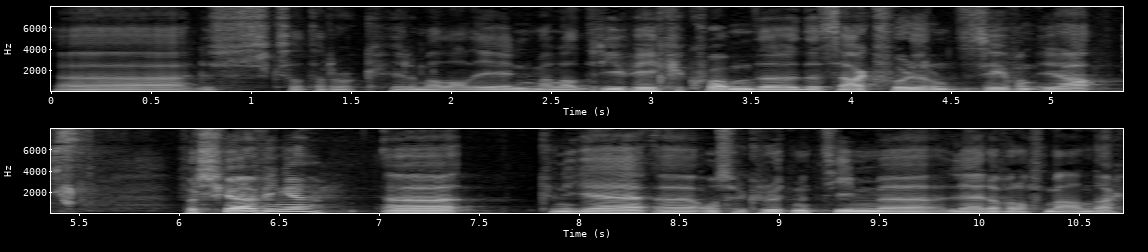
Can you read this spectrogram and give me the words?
Eh, dus ik zat er ook helemaal alleen. Maar na drie weken kwam de, de zaakvoerder om te zeggen van... Ja, verschuivingen. Eh, kun jij ons recruitmentteam leiden vanaf maandag?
